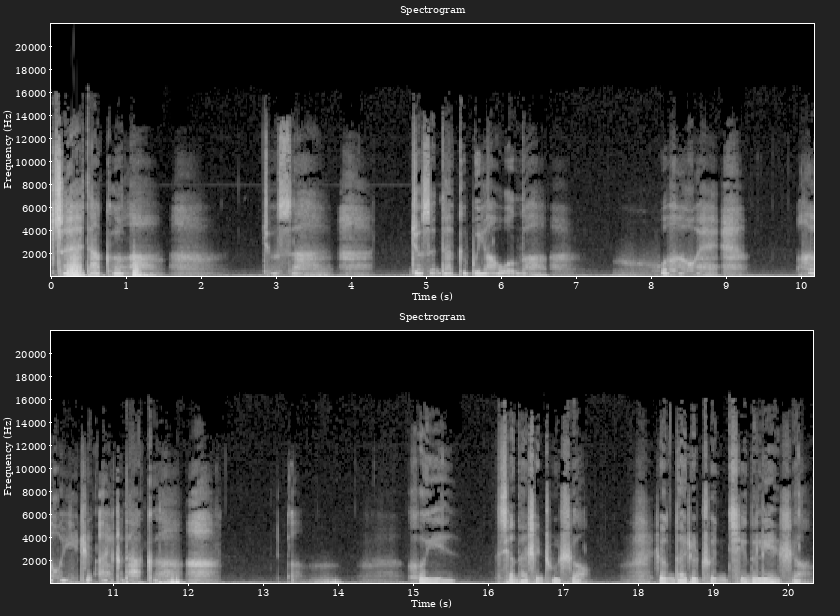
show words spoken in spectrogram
最爱大哥了。就算，就算大哥不要我了，我还会，还会一直爱着大哥。何音向他伸出手，仍带着纯情的脸上，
